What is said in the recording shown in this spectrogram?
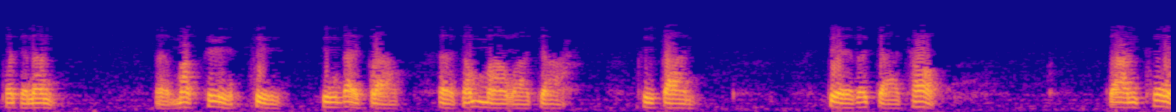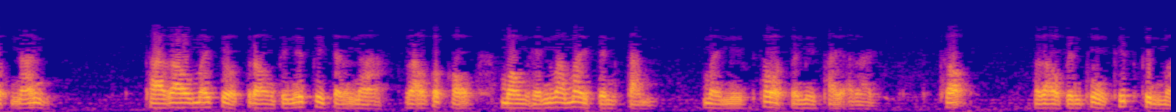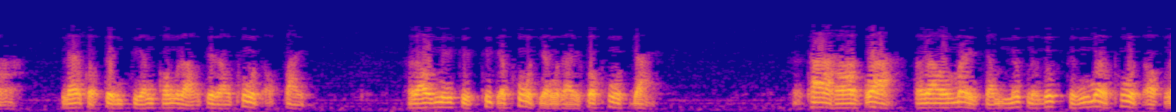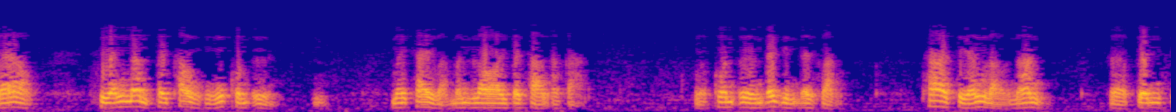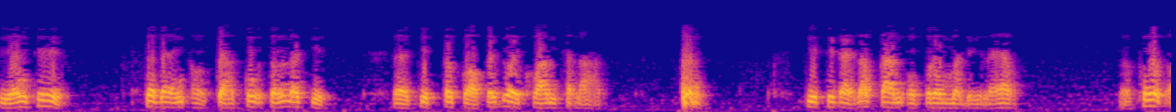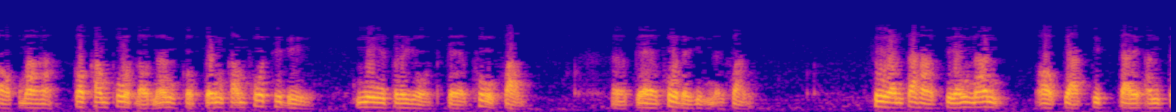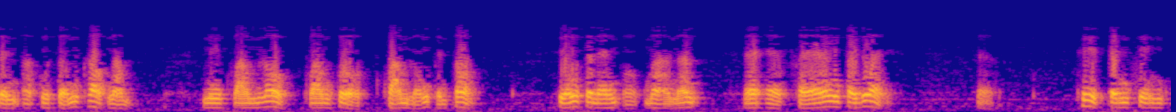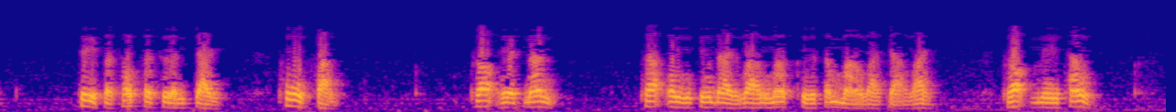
เพราะฉะนั้นมรรคที่สี่จึงได้กล่าวสัมมาวาจา คือการเจรจาชอบ การพูดนั้น ถ้าเราไม่ตรวจตรองพินิจพิจารณา เราก็ขอมองเห็นว่าไม่เป็นกรรม ไม่มีโทษไม่มีภัยอะไร เพราะเราเป็นผู้คิดขึ้นมา แล้วก็เป็นเสียงของเราที่เราพูดออกไป เรามีสิทธิ์ที่จะพูดอย่างไรก็พูดได้ ถ้าหากว่า เราไม่สำนึกหรือลึกถึงเมื่อพูดออกแล้ว เสียงนั่นไปเข้าหูคนอื่น ไม่ใช่ว่ามันลอยไปทางอากาศ คนอื่นได้ยินได้ฟัง ถ้าเสียงเหล่านั้นเป็นเสียงที่แสดงออกจากกุศลจิตจิตประกอบไปด้วยความฉลาด จิตที่ได้รับการอบรมมาดีแล้วพูดออกมาก็คำพูดเหล่านั้นก็เป็นคำพูดที่ดี มีประโยชน์แก่ผู้ฟังแก่ผู้ได้ยินได้ฟัง ส่วนถ้าหากเสียงนั้นออกจากจิตใจอันเป็นอกุศลครอบงำมีความโลภความโกรธ ความหลงเป็นต้น เสียงแสดงออกมานั้น แอบแฝงไปด้วยที่เป็นสิ่งที่กระทบกระเทือนใจ ผู้ฟัง เพราะเหตุนั้น พระองค์จึงได้วางมรรคคือสัมมาวาจาไว้ เพราะมีทั้ง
